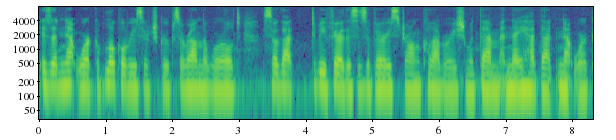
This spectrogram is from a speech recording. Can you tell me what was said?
is a network of local research groups around the world. So, that, to be fair, this is a very strong collaboration with them, and they had that network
